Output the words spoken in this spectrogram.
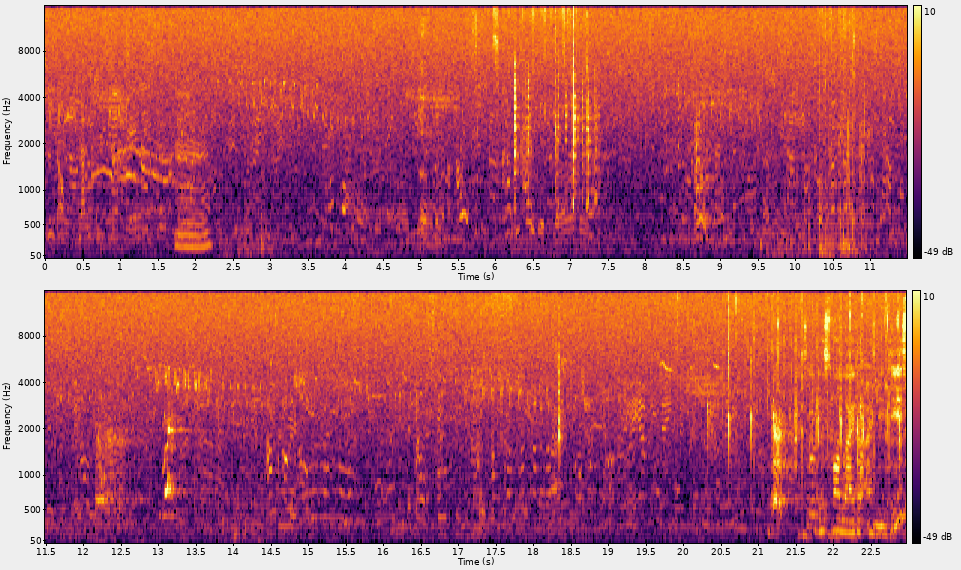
sind auch platt. Mhm. So, das war leider eine Dis.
